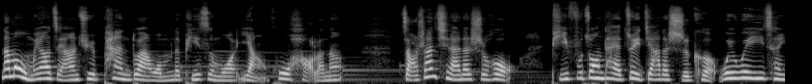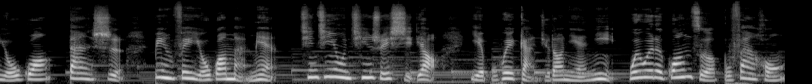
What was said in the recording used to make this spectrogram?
那么我们要怎样去判断我们的皮脂膜养护好了呢？早上起来的时候，皮肤状态最佳的时刻，微微一层油光，但是并非油光满面，轻轻用清水洗掉也不会感觉到黏腻，微微的光泽不泛红，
